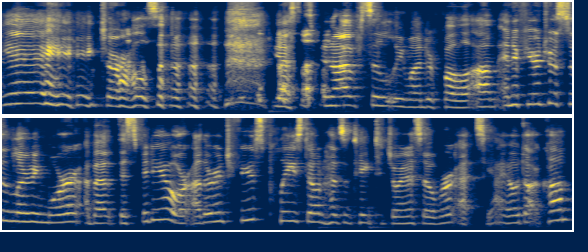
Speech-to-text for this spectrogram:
Yay, Charles. yes, it's been absolutely wonderful. Um, and if you're interested in learning more about this video or other interviews, please don't hesitate to join us over at cio.com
